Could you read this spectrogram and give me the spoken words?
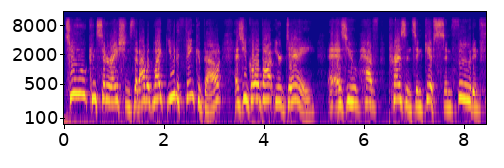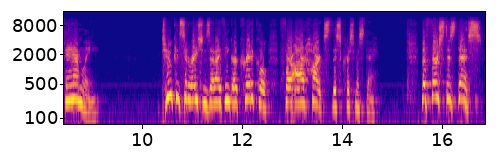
Two considerations that I would like you to think about as you go about your day, as you have presents and gifts and food and family. Two considerations that I think are critical for our hearts this Christmas day. The first is this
